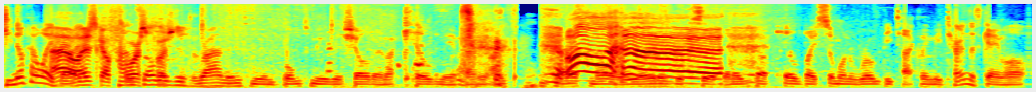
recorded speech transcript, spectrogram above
do you know how I died? Ow, I just got Han force Solo pushed. just ran into me and bumped me with his shoulder, and that killed me. Apparently, I'm Darth Maul, Ah! Lord of the Sith, and I got killed by someone rugby tackling me. Turn this game off.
